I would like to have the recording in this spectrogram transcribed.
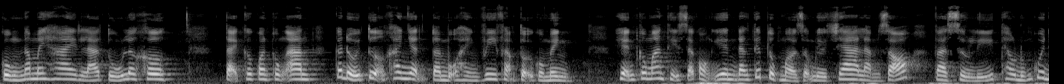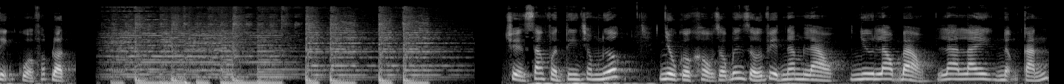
cùng 52 lá tú lơ khơ. Tại cơ quan công an, các đối tượng khai nhận toàn bộ hành vi phạm tội của mình. Hiện Công an thị xã Quảng Yên đang tiếp tục mở rộng điều tra, làm rõ và xử lý theo đúng quy định của pháp luật. Chuyển sang phần tin trong nước, nhiều cửa khẩu dọc biên giới Việt Nam Lào như Lao Bảo, La Lay, Nậm Cắn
